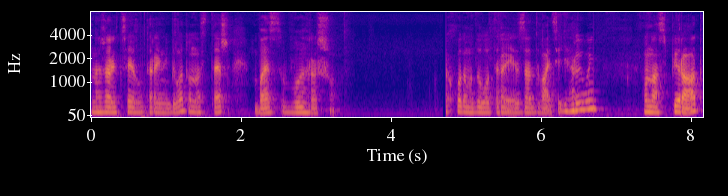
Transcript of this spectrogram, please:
на жаль, цей лотерейний білет у нас теж без виграшу. Переходимо до лотереї за 20 гривень. У нас пірат.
